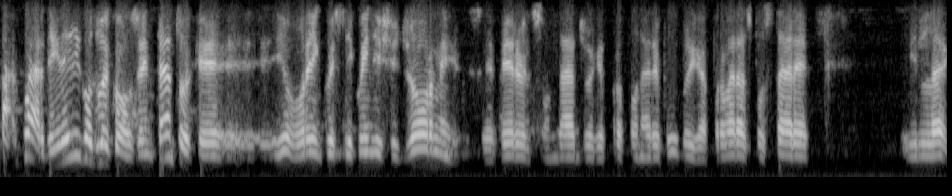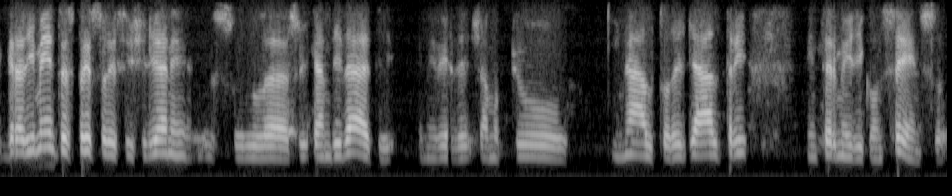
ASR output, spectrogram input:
Ma guardi, le dico due cose. Intanto che eh, io vorrei in questi 15 giorni, se è vero il sondaggio che propone Repubblica, provare a spostare il gradimento espresso dai siciliani sul, sui candidati, che mi vede diciamo, più in alto degli altri, in termini di consenso,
